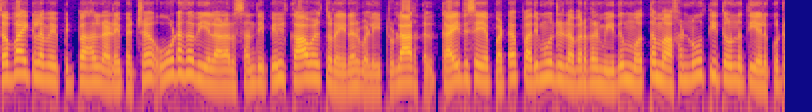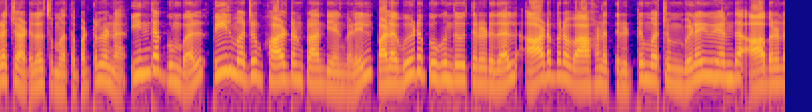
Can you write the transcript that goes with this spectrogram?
செவ்வாய்க்கிழமை பிற்பகல் நடைபெற்ற ஊடகவியலாளர் சந்திப்பில் காவல்துறையினர் வெளியிட்டுள்ளார்கள். கைது செய்யப்பட்ட பதிமூன்று நபர்கள் மீதும் மொத்தமாக நூத்தி தொண்ணூத்தி ஏழு குற்றச்சாட்டுகள் சுமத்தப்பட்டுள்ளன. இந்த கும்பல் பீல் மற்றும் ஹால்டன் பிராந்தியங்களில் பல வீடு புகுந்து திருடுதல் ஆடம்பர வாகன திருட்டு மற்றும் விலை விலையுயர்ந்த ஆபரண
